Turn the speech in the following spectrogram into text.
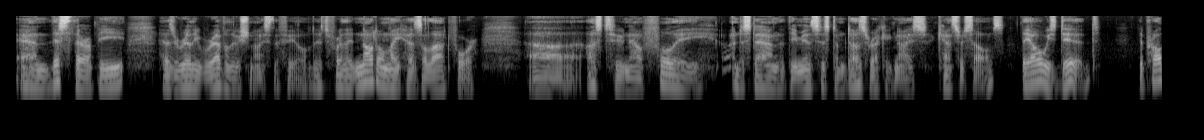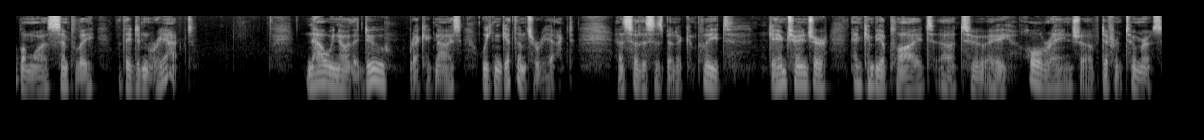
And this therapy has really revolutionized the field. It's for that not only has allowed for uh, us to now fully understand that the immune system does recognize cancer cells. They always did. The problem was simply that they didn't react. Now we know they do recognize, we can get them to react. And so this has been a complete game changer and can be applied uh, to a whole range of different tumors.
